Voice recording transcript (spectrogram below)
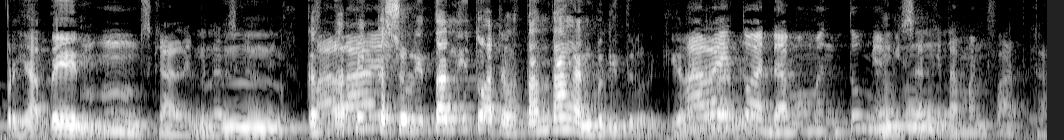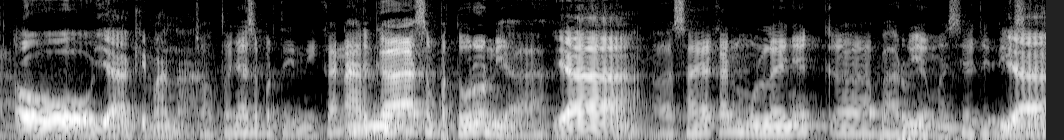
prihatin Hmm, sekali benar Hmm, sekali. kes- tapi Malah, kesulitan itu adalah tantangan begitu loh kira-kira. malah itu ada momentum yang bisa kita manfaatkan. oh ya gimana Contohnya seperti ini, kan harga sempat turun ya. ya Eh, saya kan mulainya ke baru ya Mas ya, jadi Ya. saya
